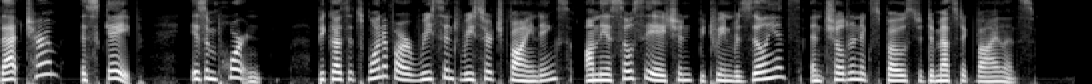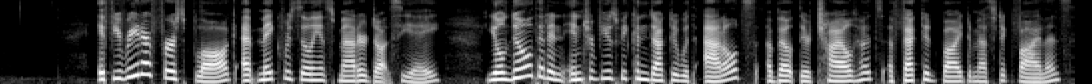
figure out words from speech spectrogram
That term, escape, is important because it's one of our recent research findings on the association between resilience and children exposed to domestic violence. If you read our first blog at makeresiliencematter.ca, You'll know that in interviews we conducted with adults about their childhoods affected by domestic violence,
